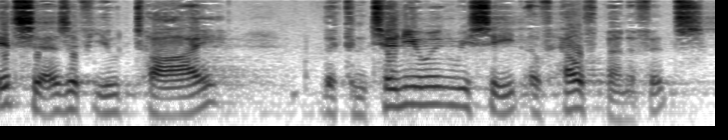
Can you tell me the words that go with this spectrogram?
It says if you tie the continuing receipt of health benefits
